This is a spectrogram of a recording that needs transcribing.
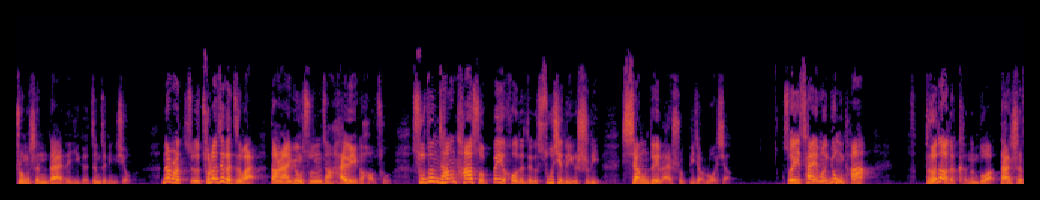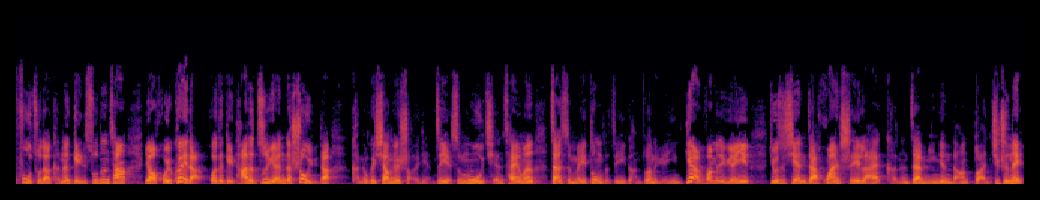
中生代的一个政治领袖。那么除除了这个之外，当然用苏贞昌还有一个好处，苏贞昌他所背后的这个苏系的一个势力相对来说比较弱小，所以蔡英文用他。得到的可能多，但是付出的可能给苏贞昌要回馈的或者给他的资源的授予的可能会相对少一点，这也是目前蔡英文暂时没动的这一个很重要的原因。第二个方面的原因就是现在换谁来，可能在民进党短期之内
